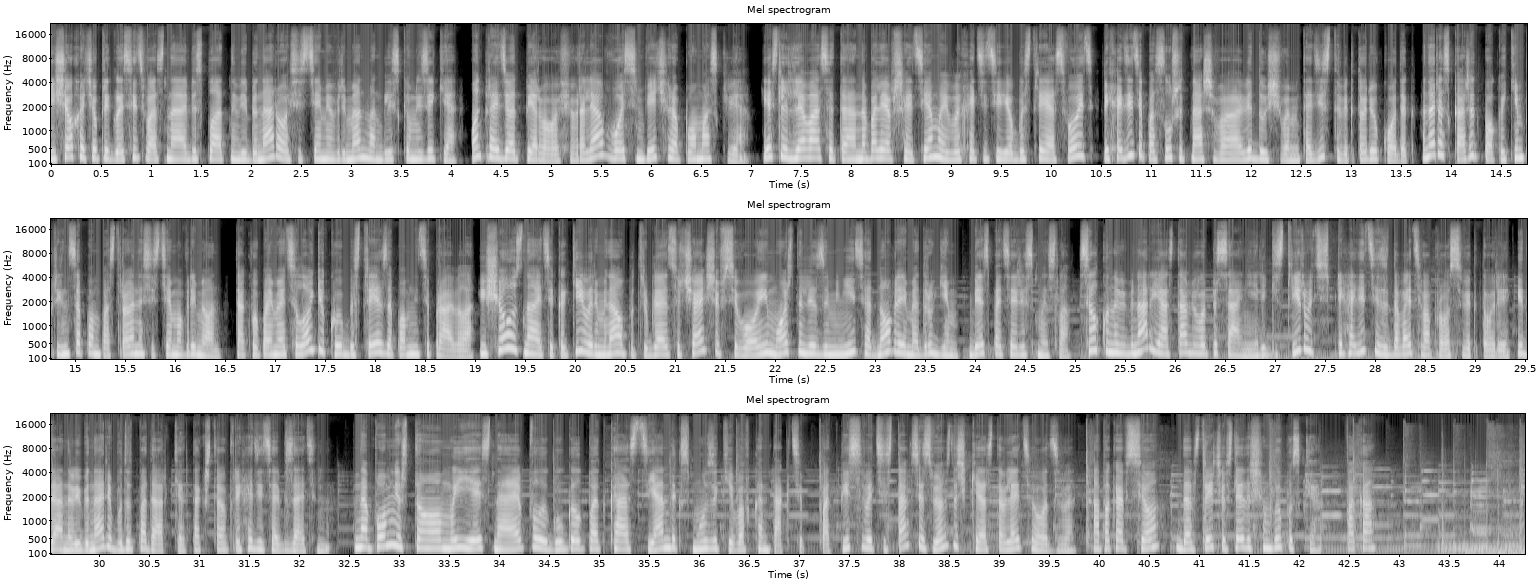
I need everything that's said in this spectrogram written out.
Еще хочу пригласить вас на бесплатный вебинар о системе времен в английском языке. Он пройдет 1 февраля в 8 вечера по Москве. Если для вас это наболевшая тема и вы хотите ее быстрее освоить, приходите послушать нашего ведущего методиста Викторию Кодек. Она расскажет, по каким принципам построена система времен. Так вы поймете логику и быстрее запомните правила. Еще узнаете, какие времена употребляются чаще всего и можно ли заменить одно время другим без потери смысла. Ссылку на вебинар я оставлю в описании. Регистрируйтесь, приходите и задавайте вопросы Виктории. И да, на вебинаре будут подарки, так что приходите обязательно. Напомню, что мы есть на Apple и Google Podcast, Яндекс Музыки во Вконтакте. Подписывайтесь, ставьте звездочки и оставляйте отзывы. А пока все. До встречи в следующем выпуске. Пока. thank you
